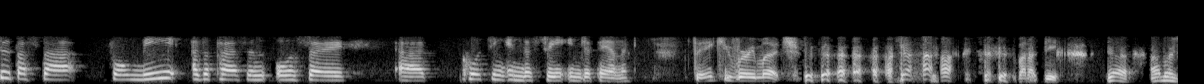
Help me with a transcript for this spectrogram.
superstar for me as a person, also uh, coaching industry in Japan. Thank you very much. 素晴らしい。いや、あの、7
